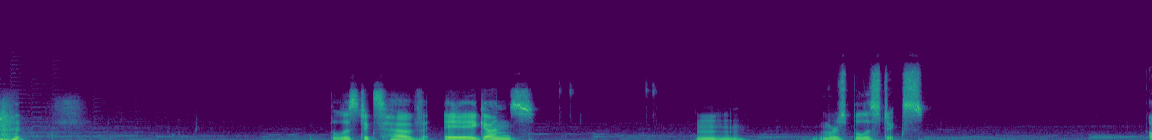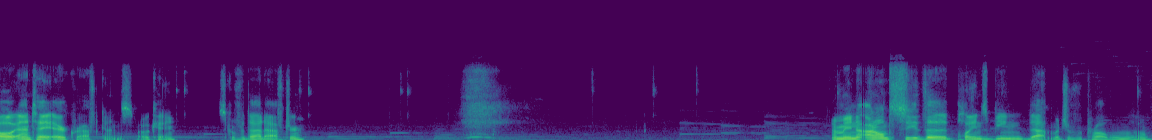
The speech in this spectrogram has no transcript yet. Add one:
Ballistics have AA guns? Hmm. Where's ballistics? Oh, anti-aircraft guns. Okay. Let's go for that after. I mean, I don't see the planes being that much of a problem, though.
